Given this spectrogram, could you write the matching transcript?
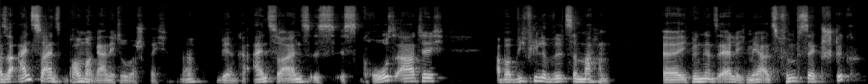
Also eins zu eins brauchen wir gar nicht drüber sprechen, ne? Bianca. Eins zu eins ist, ist großartig, aber wie viele willst du machen? Äh, ich bin ganz ehrlich, mehr als fünf, sechs Stück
